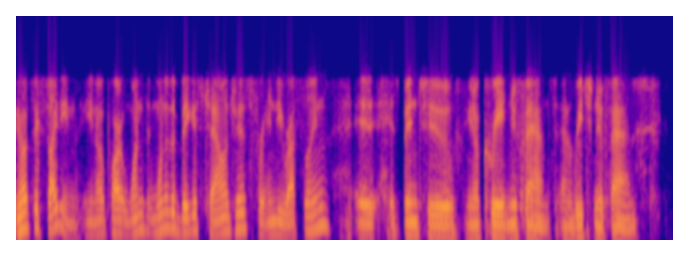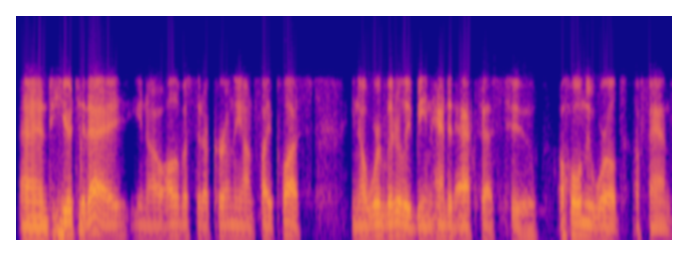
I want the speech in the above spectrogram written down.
you know, it's exciting. You know, part one one of the biggest challenges for indie wrestling i has been to you know create new fans and reach new fans. And here today, you know, all of us that are currently on FITE Plus, you know, we're literally being handed access to a whole new world of fans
